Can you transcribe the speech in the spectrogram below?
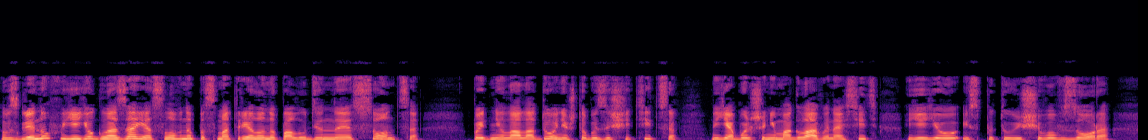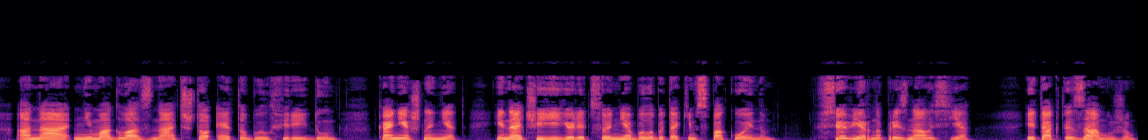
Взглянув в ее глаза, я словно посмотрела на полуденное солнце, подняла ладони, чтобы защититься. Я больше не могла выносить ее испытующего взора. Она не могла знать, что это был Ферейдун. Конечно, нет, иначе ее лицо не было бы таким спокойным. «Все верно», — призналась я. «Итак, ты замужем?»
